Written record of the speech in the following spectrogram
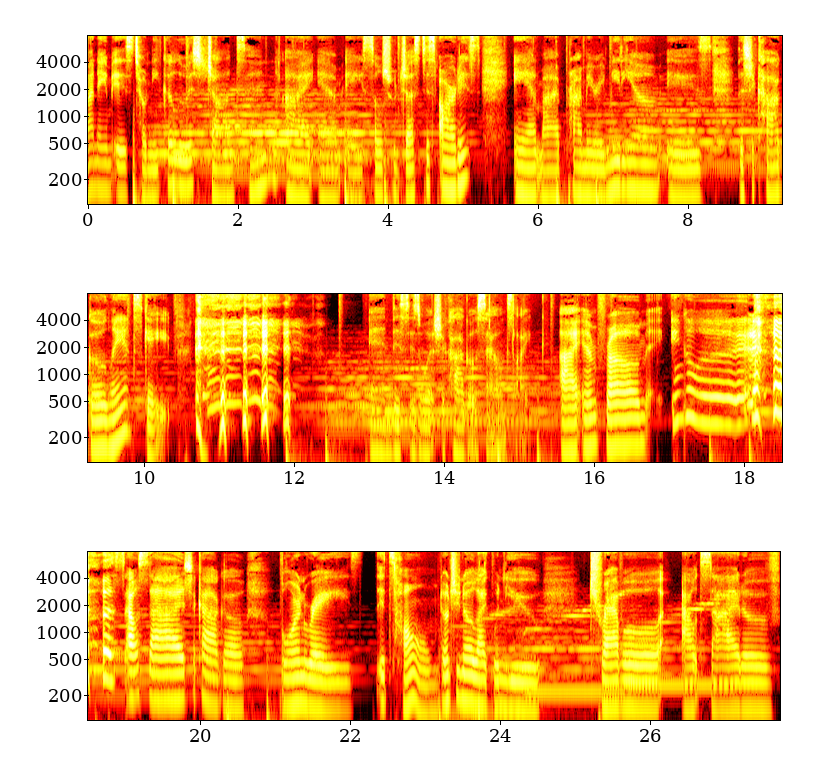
My name is Tonika Lewis Johnson. I am a social justice artist, and my primary medium is the Chicago landscape. and this is what Chicago sounds like. I am from Englewood, Southside Chicago, born, raised. It's home. Don't you know, like when you travel outside of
